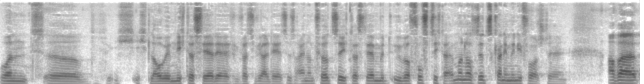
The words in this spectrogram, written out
und äh, ich, ich glaube ihm nicht, dass er, der, ich weiß nicht, wie alt er jetzt ist, 41, dass der mit über 50 da immer noch sitzt, kann ich mir nicht vorstellen. Aber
